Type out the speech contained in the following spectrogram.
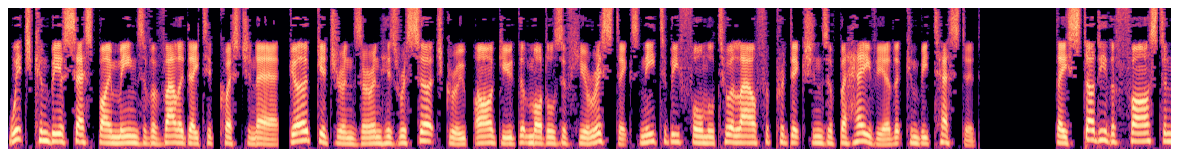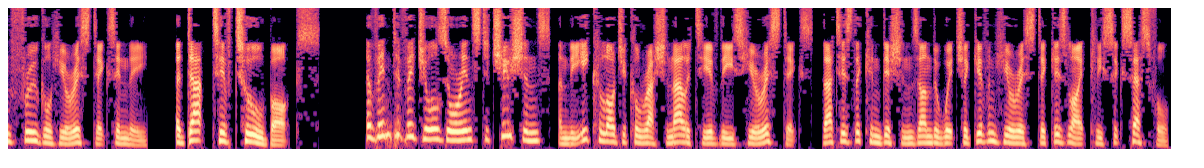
which can be assessed by means of a validated questionnaire. Gerd Gigerenzer and his research group argued that models of heuristics need to be formal to allow for predictions of behavior that can be tested. They study the fast and frugal heuristics in the adaptive toolbox of individuals or institutions, and the ecological rationality of these heuristics, that is the conditions under which a given heuristic is likely successful.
